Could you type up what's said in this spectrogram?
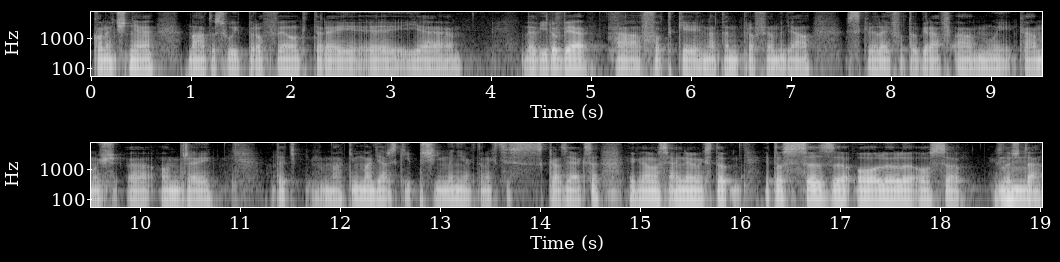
konečně má to svůj profil, který eh, je ve výrobě a fotky na ten profil dělal skvělý fotograf a můj kámoš Ondřej teď nějaký maďarský příjmení, jak to nechci zkazit, jak se, jak vlastně ani nevím, jak se to, je to S, Z, O, L, L, O, S. Jak se to čte?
